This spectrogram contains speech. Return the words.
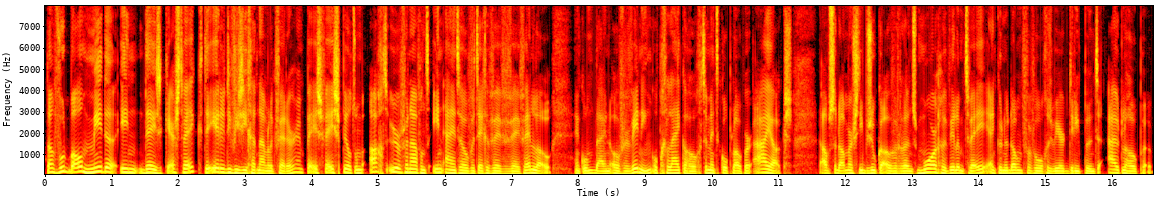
Dan voetbal midden in deze kerstweek. De Eredivisie gaat namelijk verder. En PSV speelt om 8 uur vanavond in Eindhoven tegen VVV Venlo. En komt bij een overwinning op gelijke hoogte met koploper Ajax. De Amsterdammers die bezoeken overigens morgen Willem II en kunnen dan vervolgens weer drie punten uitlopen.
